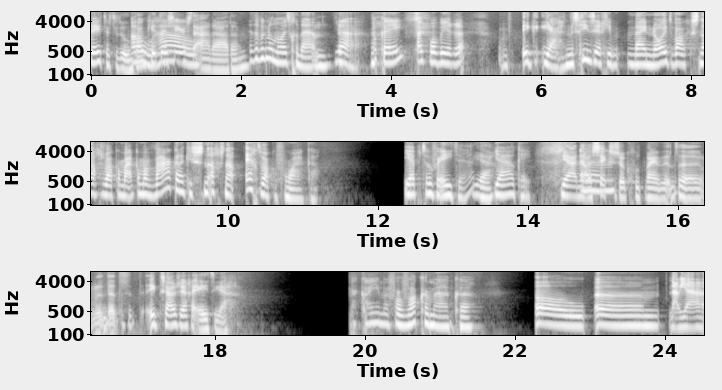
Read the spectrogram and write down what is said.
is beter te doen. Kan Oh, ik je ten wauw. eerste aanraden. Dat heb ik nog nooit gedaan. Ja, oké. Ga ik proberen. Ik, ja, misschien zeg je mij nooit wak, s'nachts wakker maken. Maar waar kan ik je s'nachts nou echt wakker voor maken? Je hebt het over eten, hè? Ja. Ja, oké. Ja, nou, Ehm. seks is ook goed. Maar dat, eh, dat, ik zou zeggen eten, ja. Waar kan je me voor wakker maken? Oh, ehm, nou ja,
